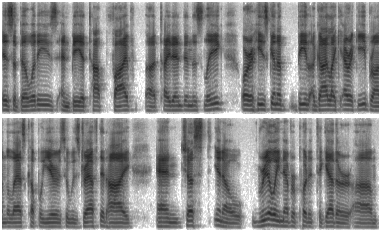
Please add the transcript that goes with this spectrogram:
his abilities and be a top five uh, tight end in this league, or he's going to be a guy like Eric Ebron the last couple years who was drafted high and just, you know, really never put it together. Um,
